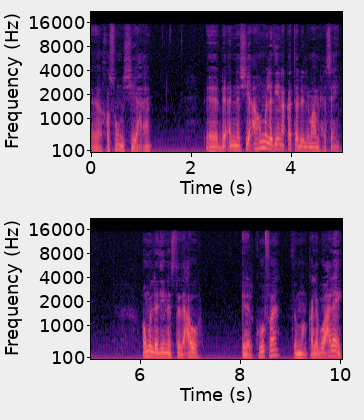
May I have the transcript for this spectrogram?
آه، خصوم الشيعة آه، بأن الشيعة هم الذين قتلوا الإمام الحسين. هم الذين استدعوه إلى الكوفة ثم انقلبوا عليه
